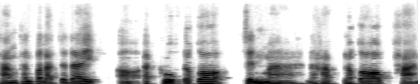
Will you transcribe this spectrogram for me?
ทางท่านปลัดจะได้อ่อ approve แล้วก็เซ็นมานะครับแล้วก็ผ่าน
